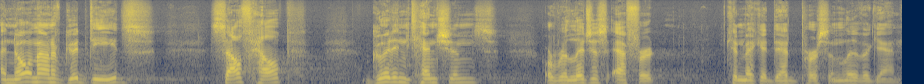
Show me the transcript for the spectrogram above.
And no amount of good deeds, self help, good intentions, or religious effort can make a dead person live again.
